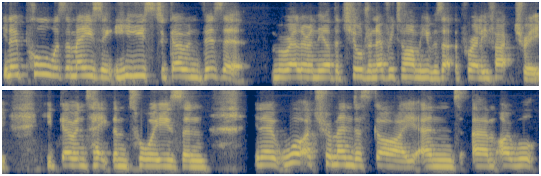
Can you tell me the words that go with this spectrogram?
you know, Paul was amazing. He used to go and visit Morella and the other children every time he was at the Pirelli factory. He'd go and take them toys, and you know what a tremendous guy. And um, I will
